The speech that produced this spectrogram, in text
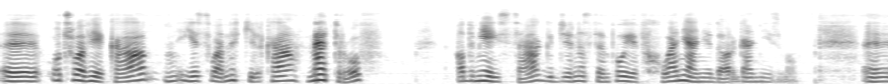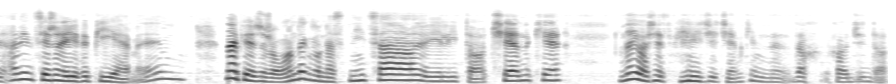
Y, U człowieka jest ładnych kilka metrów od miejsca, gdzie następuje wchłanianie do organizmu. Y, A więc jeżeli wypijemy, najpierw żołądek, dwunastnica, jelito cienkie, no i właśnie w tym jelicie cienkim dochodzi do y,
